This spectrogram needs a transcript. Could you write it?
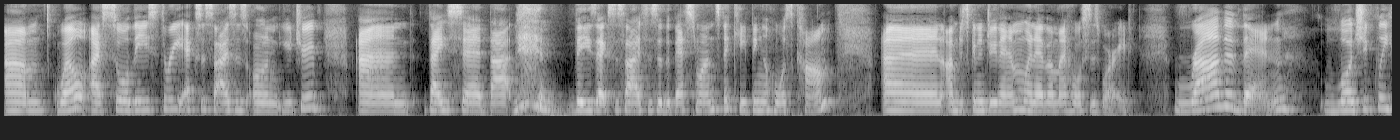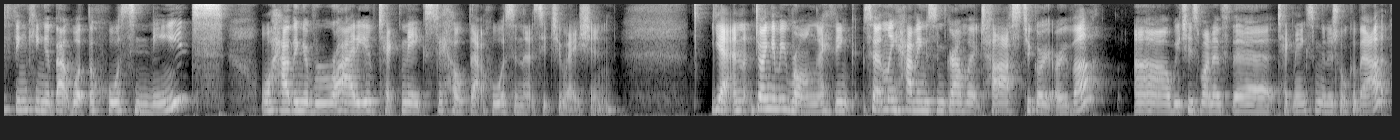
Um, well, I saw these three exercises on YouTube, and they said that these exercises are the best ones for keeping a horse calm, and I'm just going to do them whenever my horse is worried. Rather than logically thinking about what the horse needs or having a variety of techniques to help that horse in that situation. Yeah, and don't get me wrong, I think certainly having some groundwork tasks to go over uh, which is one of the techniques I'm going to talk about,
